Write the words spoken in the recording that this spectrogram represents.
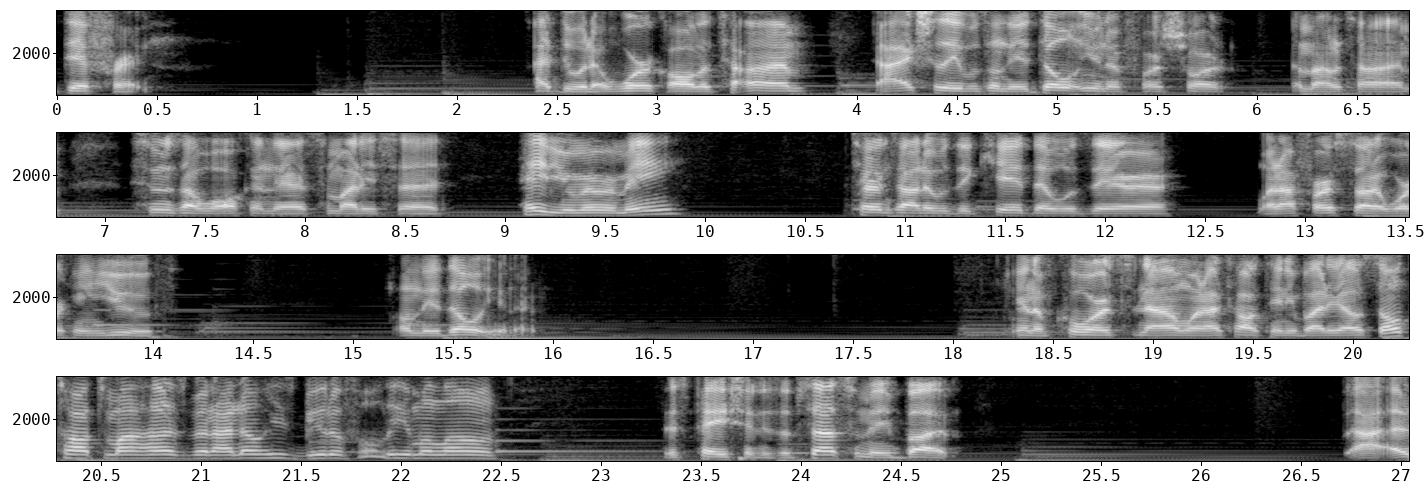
different. I do it at work all the time. I actually was on the adult unit for a short amount of time. As soon as I walk in there, somebody said, Hey, do you remember me? Turns out it was a kid that was there when I first started working youth on the adult unit. And of course, now when I talk to anybody else, don't talk to my husband. I know he's beautiful. Leave him alone. This patient is obsessed with me, but I,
